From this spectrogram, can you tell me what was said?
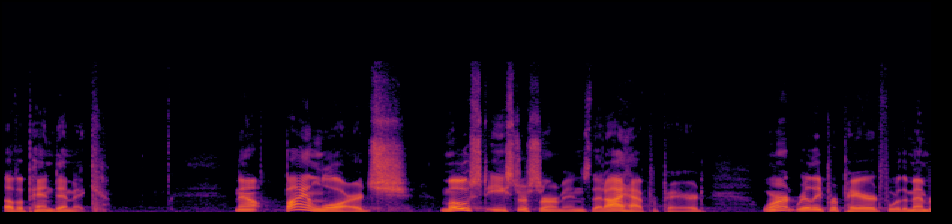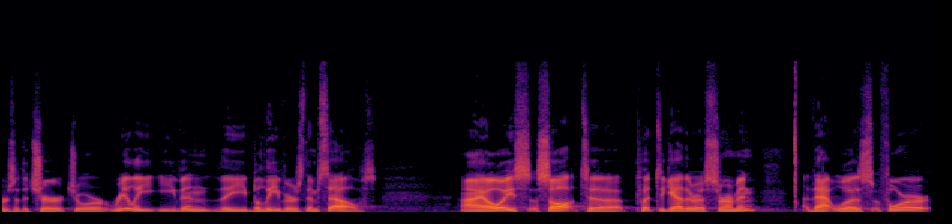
of a pandemic. Now, by and large, most Easter sermons that I have prepared weren't really prepared for the members of the church or really even the believers themselves. I always sought to put together a sermon that was for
